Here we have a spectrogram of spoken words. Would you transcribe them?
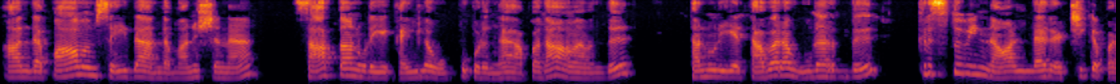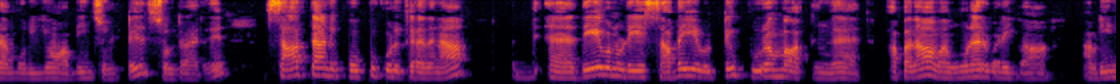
அந்த பாவம் செய்த அந்த மனுஷனை சாத்தானுடைய கையில ஒப்பு கொடுங்க அப்பதான் அவன் வந்து தன்னுடைய தவற உணர்ந்து கிறிஸ்துவின் நாள்ல ரட்சிக்கப்பட முடியும் அப்படின்னு சொல்லிட்டு சொல்றாரு. சாத்தானுக்கு ஒப்பு கொடுக்கறதுனா அஹ் தேவனுடைய சபையை விட்டு புறம்பாக்குங்க. அப்பதான் அவன் உணர்வடைவான் அப்படின்னு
